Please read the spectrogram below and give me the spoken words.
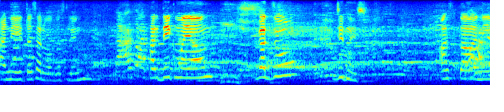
आणि इथं सर्व बसले हार्दिक मयंक गजू जिग्नेश आस्था आणि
